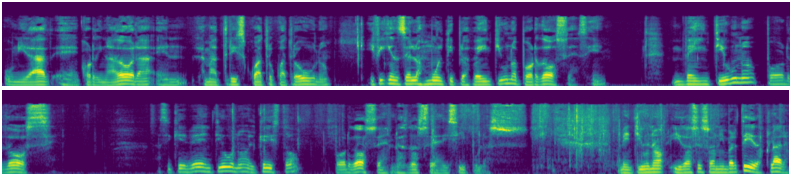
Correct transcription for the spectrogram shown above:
unidad eh, coordinadora en la matriz 441 y fíjense en los múltiplos 21 por 12, ¿sí? 21 por 12. Así que 21, el Cristo, por 12, los 12 discípulos. 21 y 12 son invertidos, claro.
